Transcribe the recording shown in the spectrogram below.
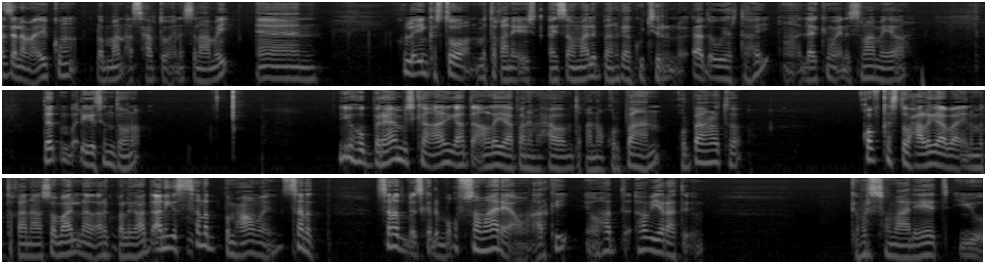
asalaamu calaykum dhammaan asxaabta waan islaamay. Kulley inkastoo mataqaana ay soomaali badan ku jirin oo aada ugu yartahay laakiin waan islaamayaa. Dad unba dhegeysan doona niyahow barnaamijkan aniga hadda aan la yaabanay maxaa mataqaana qurbaan. Qurbaan horta qof kasta waxaa laga yaabaa in mataqaanaa soomaali inaad arag ba hadda aniga sanadba maxaa sanad sanad iska dhimo qof soomaali ah oon arkay oo hadda haba yaraatay gabar soomaaliyeed iyo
